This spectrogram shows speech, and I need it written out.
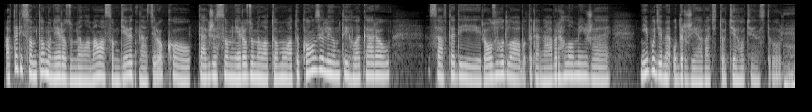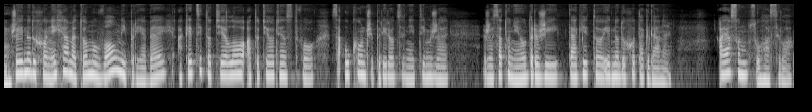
A vtedy som tomu nerozumela. Mala som 19 rokov, takže som nerozumela tomu. A to konzilium tých lekárov sa vtedy rozhodlo, alebo teda navrhlo mi, že nebudeme udržiavať to tehotenstvo. Uh-huh. Že jednoducho necháme tomu voľný priebeh a keď si to telo a to tehotenstvo sa ukončí prirodzene tým, že, že sa to neudrží, tak je to jednoducho tak dané. A ja som súhlasila.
